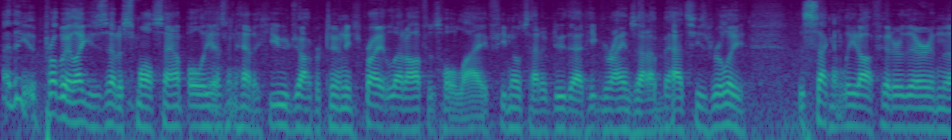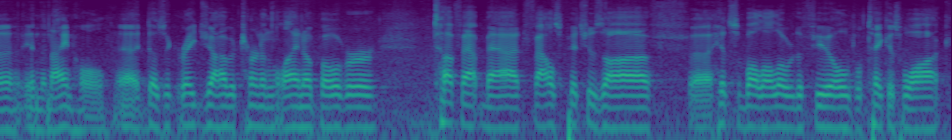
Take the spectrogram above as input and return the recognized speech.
I think probably, like you said, a small sample. He hasn't had a huge opportunity. He's probably let off his whole life. He knows how to do that. He grinds out of bats. He's really the second leadoff hitter there in the in the nine hole. Uh, does a great job of turning the lineup over. Tough at bat, fouls pitches off, uh, hits the ball all over the field. Will take his walk.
